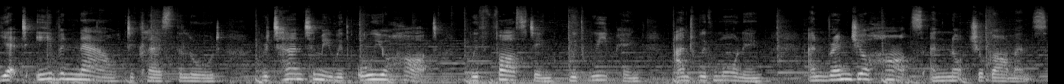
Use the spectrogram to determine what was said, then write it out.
Yet even now, declares the Lord, return to me with all your heart, with fasting, with weeping, and with mourning, and rend your hearts and not your garments.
